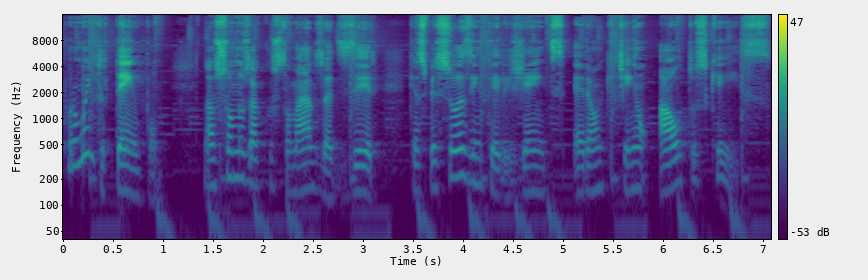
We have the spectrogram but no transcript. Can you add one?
Por muito tempo, nós fomos acostumados a dizer que as pessoas inteligentes eram que tinham altos QIs.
